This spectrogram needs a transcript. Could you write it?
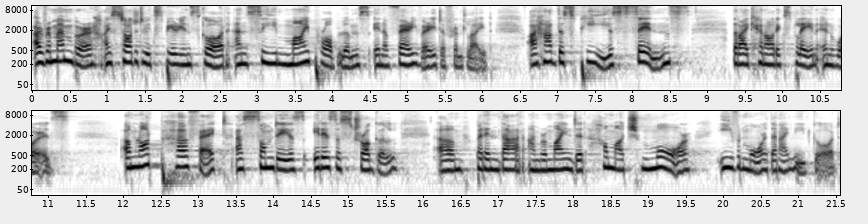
I remember I started to experience God and see my problems in a very, very different light. I had this peace since that I cannot explain in words. I'm not perfect, as some days it is a struggle, um, but in that I'm reminded how much more, even more, than I need God.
